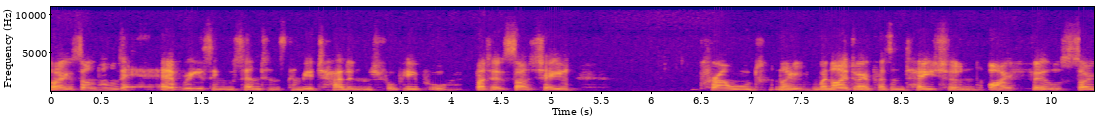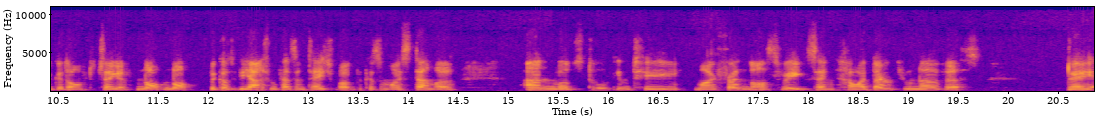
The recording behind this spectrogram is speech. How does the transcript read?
like sometimes every single sentence can be a challenge for people but it's such a proud like when i do a presentation i feel so good after doing it. Not not because of the actual presentation but because of my stammer and was talking to my friend last week saying how i don't feel nervous doing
